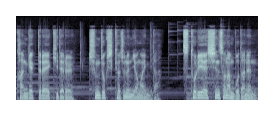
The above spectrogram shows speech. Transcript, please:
관객들의 기대를 충족시켜주는 영화입니다. 스토리의 신선함보다는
